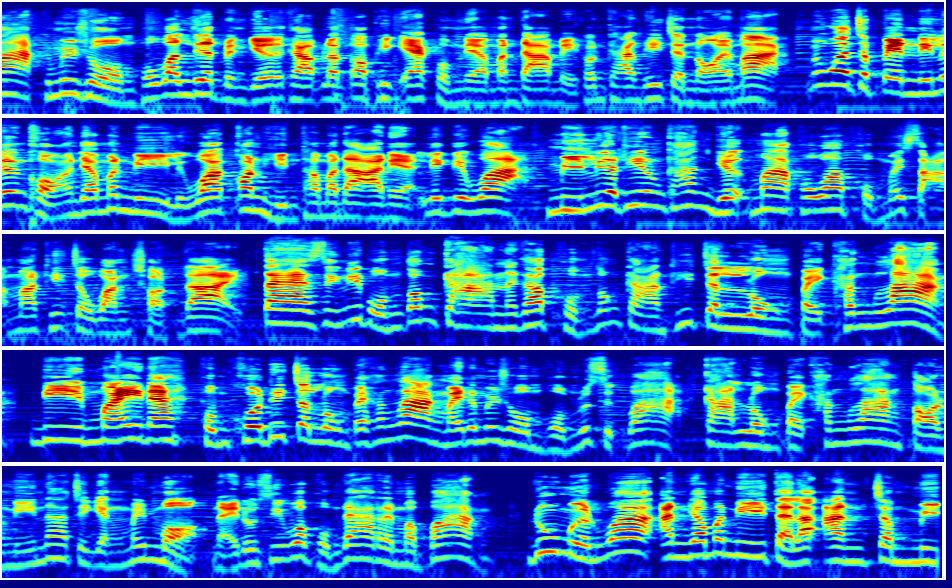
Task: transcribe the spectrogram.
มากๆท่านผู้ชม เพราะว่าเลือดเป็นเยอะครับ แล้วก็พิกแอคผมเนี่ยมันดาเมจค่อนข้างที่จะน้อยมาก ไม่ว่าจะเป็นในเรื่องของอัญมณีหรือว่าก้อนหินธรรมดาเนี่ยเรียกได้ว่ามีเลือดที่ค่อนข้างเยอะมากเพราะว่าผมไม่สามารถที่จะวันช็อตได้ แต่สิ่งที่ผมต้องการนะครับผมต้องการที่จะลงไปข้างล่าง ดีไหมนะ ผมควรที่จะลงไปข้างล่างไหมท่านผู้ชม ผมรู้สึกว่าการลงไปข้างล่างตอนนี้น่าจะยังไม่เหมาะไหนดูซิว่าผมได้อะไรมาบ้าง ดูเหมือนว่าอัญมณีแต่ละอันจะมี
